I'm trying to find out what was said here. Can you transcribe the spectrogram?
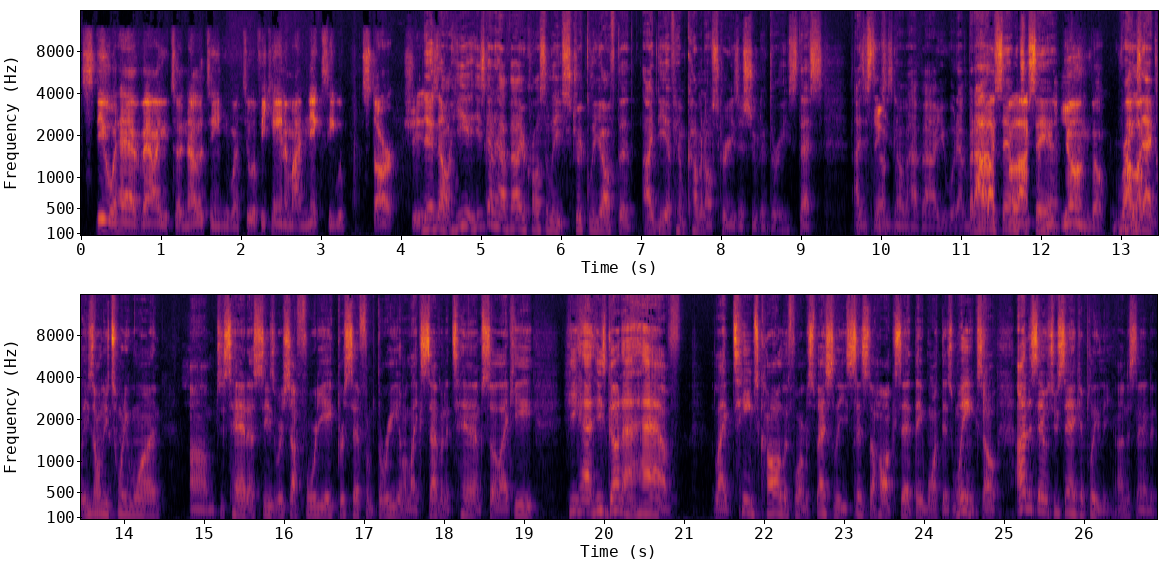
Still would have value to another team he went to. If he came to my Knicks, he would start shit. Yeah, no, he he's gonna have value across the league strictly off the idea of him coming off screens and shooting threes. That's I just think Yep. he's gonna have value, whatever. But I I, like understand what Malak you're saying. He's young though. Right, like- exactly. He's only 21. Um, just had a season where he shot 48% from three on like seven attempts. So like he he had he's gonna have like teams calling for him, especially since the Hawks said they want this wing. So I understand what you're saying completely. I understand it.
